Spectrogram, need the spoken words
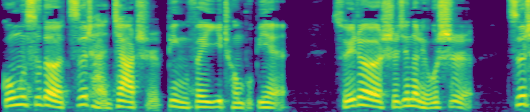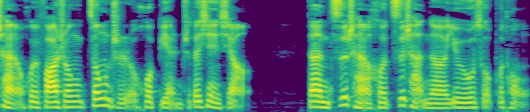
公司的资产价值并非一成不变，随着时间的流逝，资产会发生增值或贬值的现象。但资产和资产呢又有所不同，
